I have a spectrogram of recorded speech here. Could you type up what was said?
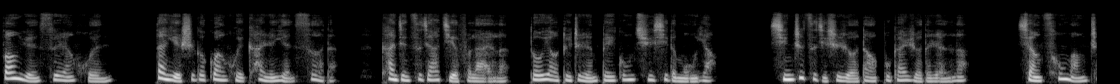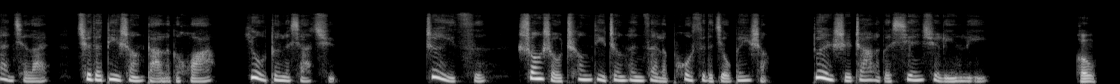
方圆虽然混，但也是个惯会看人眼色的。看见自家姐夫来了，都要对这人卑躬屈膝的模样，心知自己是惹到不该惹的人了，想匆忙站起来，却在地上打了个滑，又蹲了下去。这一次。双手撑地，正摁在了破碎的酒杯上，顿时扎了个鲜血淋漓。哼，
